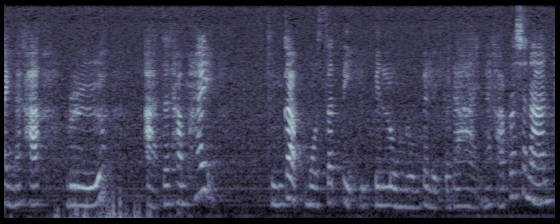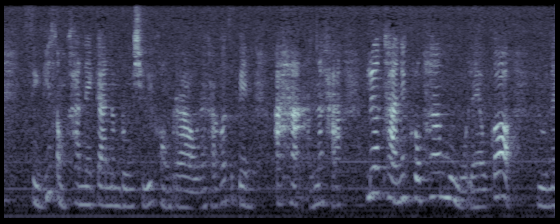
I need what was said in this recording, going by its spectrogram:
งนะคะ หรืออาจจะทำให้ ถึงกับหมดสติหรือเป็นลมลมไปเลยก็ได้นะคะ เพราะฉะนั้นสิ่งที่สำคัญในการดำรงชีวิตของเรานะคะ ก็จะเป็นอาหารนะคะ เลือกทานให้ครบ 5 หมู่แล้วก็อยู่ใน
